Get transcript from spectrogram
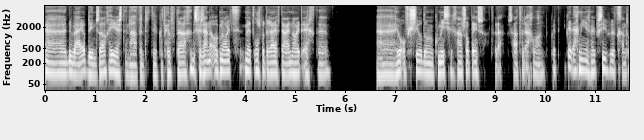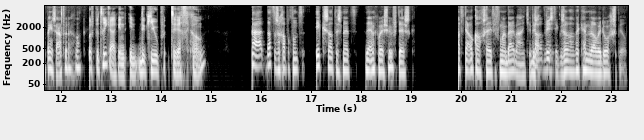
Eh, erbij op dinsdag eerst en later natuurlijk op heel veel dagen. Dus we zijn er ook nooit met ons bedrijf daar nooit echt eh, eh, heel officieel door een commissie gegaan. Dus opeens zaten we daar, zaten we daar gewoon. Ik weet, ik weet echt niet eens meer precies hoe dat gaat. Dus opeens zaten we daar gewoon. hoe is Patrick eigenlijk in, in de Cube terechtgekomen? Nou, dat was zo grappig, want ik zat dus met de MKB Service Desk. Had ik daar ook al gezeten voor mijn bijbaantje. Dus Oh. dat wist ik. Dus dat had ik hem wel weer doorgespeeld.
